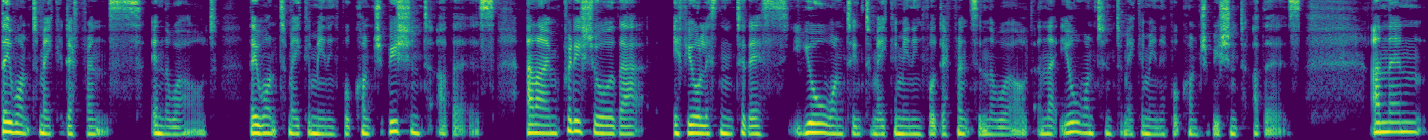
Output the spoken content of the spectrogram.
they want to make a difference in the world. They want to make a meaningful contribution to others. And I'm pretty sure that if you're listening to this, you're wanting to make a meaningful difference in the world and that you're wanting to make a meaningful contribution to others. And then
